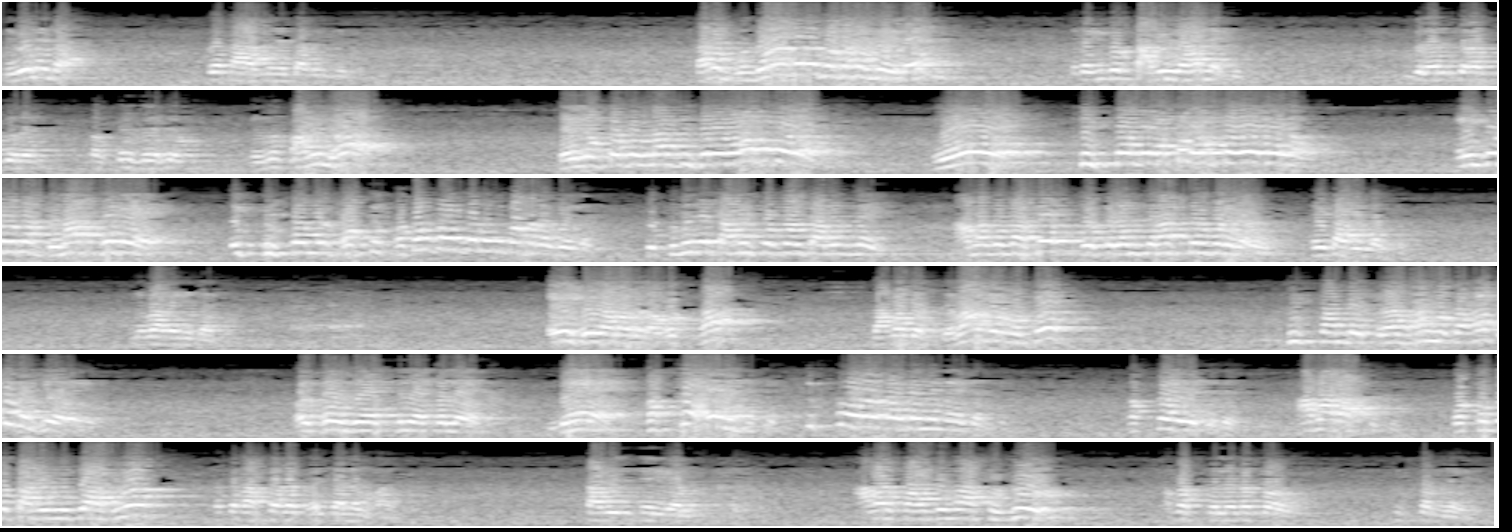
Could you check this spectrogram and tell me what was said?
দিবেন এটা? তাহলে বোঝানোর জন্য কথাটা বললেন এটা কি কোনো তামিল হয় নাকি? তামিল হয় সেই লোকটা তো ওনার পিছনে রোধ করে খ্রিস্টানদের এত ভক্ত হয়ে গেল। এই জন্য তার দিমাগ থেকে এই খ্রিস্টানদের ভক্তি খতম করার জন্য কথাটা বললেন তো তুমি যে তামিল করছ, ওই তামিল নেই। আমাদের কাছে ওই প্লেন ক্রস করে পড়ে যাবে এই তামিল আছে। এই হল আমাদের অবস্থা। আমাদের দেমাগের মধ্যে খ্রিস্টানদের প্রাধান্যতা এত বেশি হয়ে গেছে। ওইখানে যে ছেলে ছেলে মেয়ে শক্ত হয়ে গেছে বড় কাজে মেয়েদেরকে শক্ত হয়ে গেছে আবার আসতেছে। প্রথম তো তামিল নিতে আসলো, তাতে বাচ্চাটা খেলতে ভয় তামিল নিয়ে গেল। আমার কয়েকদিন আসতো জোর আমার ছেলেটা তো খ্রিস্টান হয়ে গেছে।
